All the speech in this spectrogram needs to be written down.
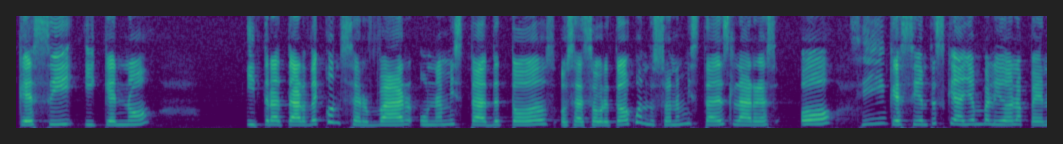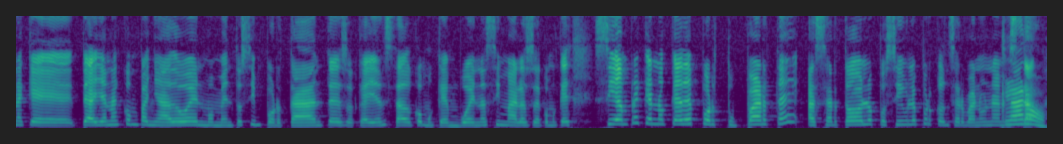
que sí y que no. Y tratar de conservar una amistad de todos, o sea, sobre todo cuando son amistades largas o Sí, que sientes que hayan valido la pena, que te hayan acompañado en momentos importantes o que hayan estado como que en buenas y malas, o sea, como que siempre que no quede por tu parte, hacer todo lo posible por conservar una amistad. claro.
